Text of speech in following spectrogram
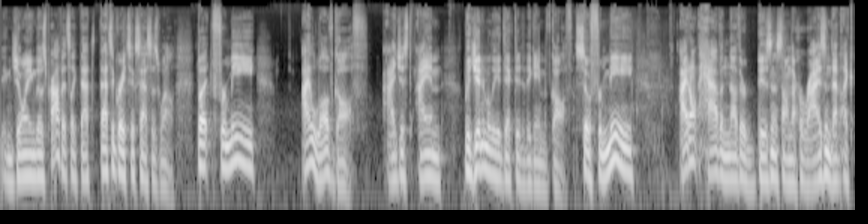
enjoying those profits, like that's that's a great success as well. But for me, I love golf. I just I am legitimately addicted to the game of golf. So for me, I don't have another business on the horizon that like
